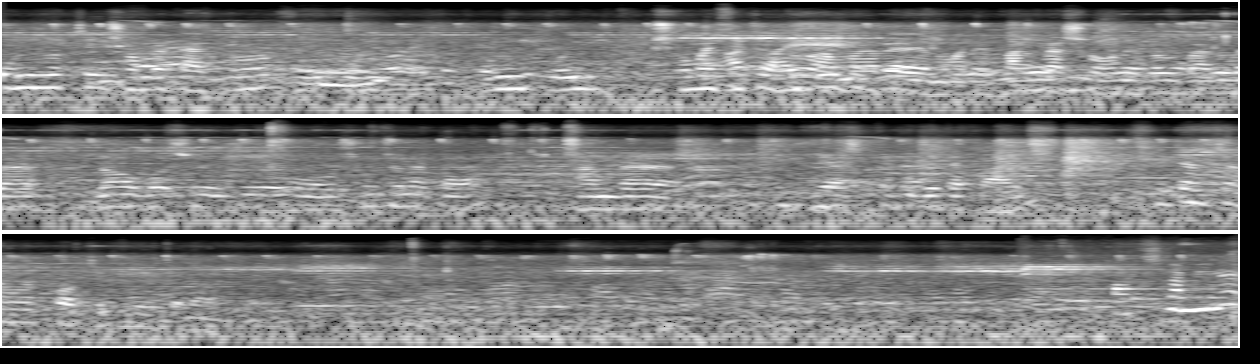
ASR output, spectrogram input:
উনি হচ্ছে সম্রাট আকবর উনি- ওই সময় থেকে আমার মানে বাংলা সন এবং বাংলা নববর্ষের যে সূচনাটা আমরা ইতিহাস থেকে যেটা পাই সেটা হচ্ছে আমার পর্যবেক্ষিত করা পাঁচটা মিলে?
